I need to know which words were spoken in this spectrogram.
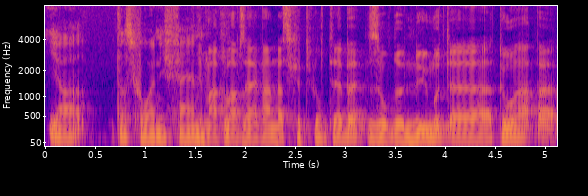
Ja, dat is gewoon niet fijn. Die makelaar zei van, als je het wilt hebben, zul je nu moeten toehappen.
